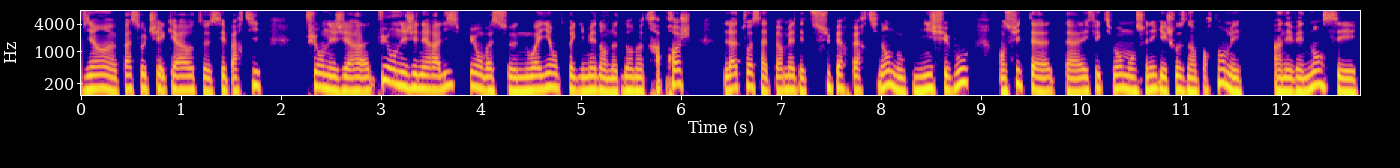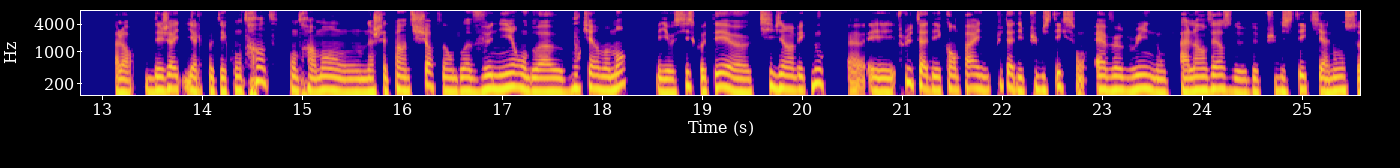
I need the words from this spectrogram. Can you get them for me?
viens passe au checkout, c'est parti. Plus on est généraliste, plus on va se noyer entre guillemets dans notre approche. Là, toi, ça te permet d'être super pertinent. Donc nichez-vous. Ensuite, tu as effectivement mentionné quelque chose d'important, mais un événement, c'est alors déjà, il y a le côté contrainte. Contrairement, on n'achète pas un t-shirt, là, on doit venir, on doit booker un moment. Mais il y a aussi ce côté euh, qui vient avec nous. Euh, et plus tu as des campagnes, plus tu as des publicités qui sont evergreen, donc à l'inverse de, de, publicités qui annoncent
